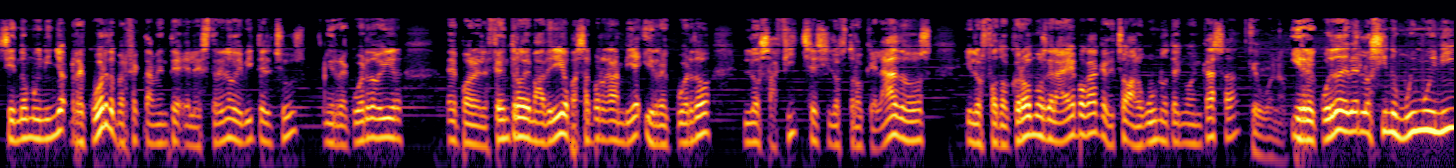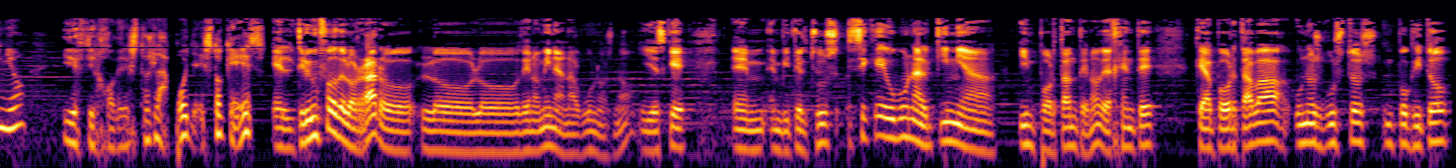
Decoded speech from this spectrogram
siendo muy niño, recuerdo perfectamente el estreno de Beetlejuice y recuerdo ir eh, por el centro de Madrid o pasar por Gran Vía y recuerdo los afiches y los troquelados y los fotocromos de la época, que de hecho alguno tengo en casa, Qué bueno. y recuerdo de verlo siendo muy muy niño y decir, joder, esto es la polla, ¿esto qué es? El triunfo de lo raro lo, lo denominan algunos, ¿no? Y es que en, en Beetlejuice sí que hubo una alquimia importante, ¿no? De gente que aportaba unos gustos un poquito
